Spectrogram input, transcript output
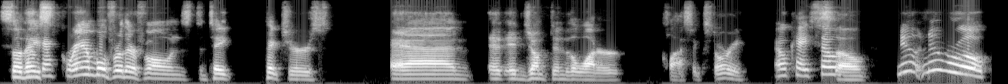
So they Okay. scramble for their phones to take pictures, and it, it jumped into the water. Classic story. okay, So, so, new new rule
